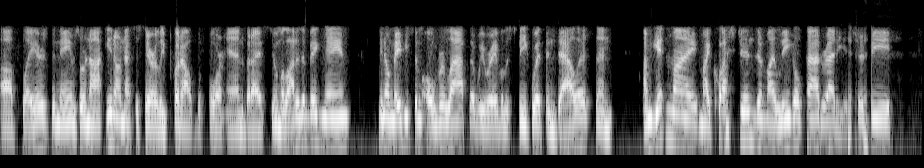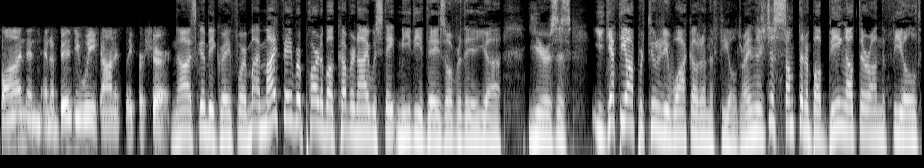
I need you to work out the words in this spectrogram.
uh, players. The names were not, you know, necessarily put out beforehand, but I assume a lot of the big names, you know, maybe some overlap that we were able to speak with in Dallas. And I'm getting my my questions and my legal pad ready. It should be fun and, and a busy week, honestly, for sure. No, it's going to be great for you. My, my favorite part about covering Iowa State media days over the uh, years is you get the opportunity to walk out on the field, right? And there's just something about being out there on the field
